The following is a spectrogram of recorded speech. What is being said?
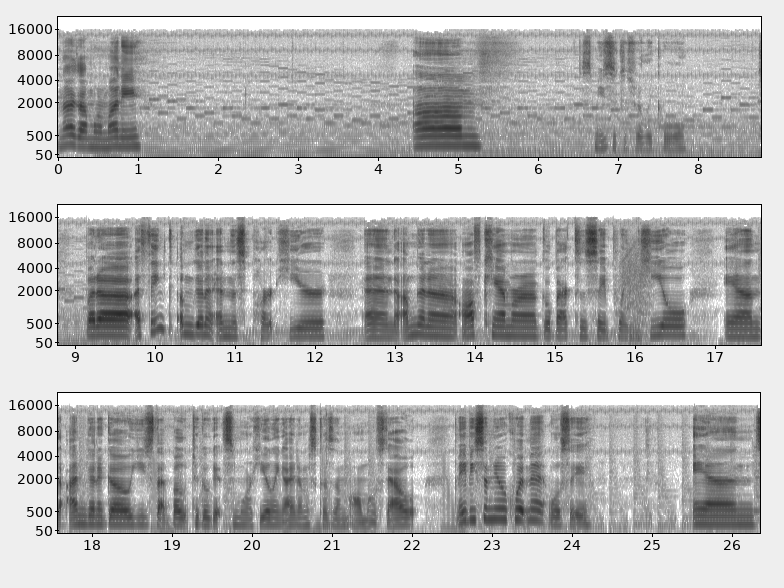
Now I got more money. Um, this music is really cool. But, uh, I think I'm gonna end this part here. And I'm gonna, off camera, go back to the save point and heal. And I'm gonna go use that boat to go get some more healing items because I'm almost out. Maybe some new equipment, we'll see. And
